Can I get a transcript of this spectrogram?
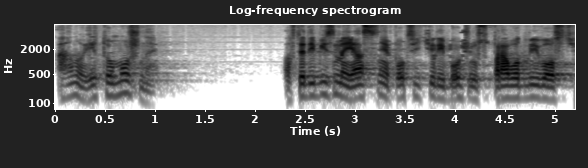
Áno, je to možné. A vtedy by sme jasne pocítili Božiu spravodlivosť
